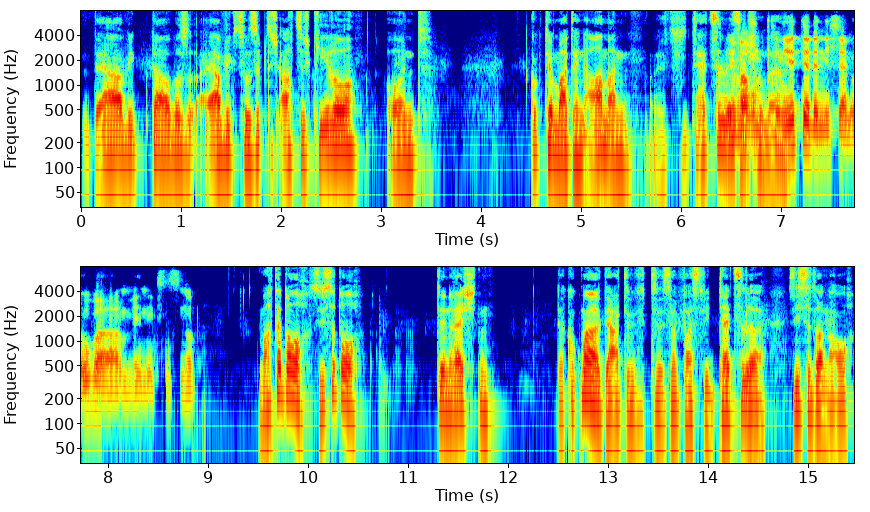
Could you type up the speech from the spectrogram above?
Der wiegt, glaube ich, er wiegt so 70, 80 Kilo und guck dir mal den Arm an. Tetzel Ja, ist ja warum schon da. trainiert der denn nicht seinen Oberarm wenigstens noch? Macht er doch, siehst du doch. Den rechten. Da guck mal, der hat, das ist ja fast wie Tetzel. Siehst du dann auch.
